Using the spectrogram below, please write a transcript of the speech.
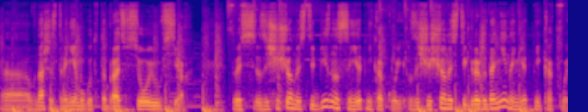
э, в нашей стране могут отобрать все и у всех. То есть защищенности бизнеса нет никакой, защищенности гражданина нет никакой.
